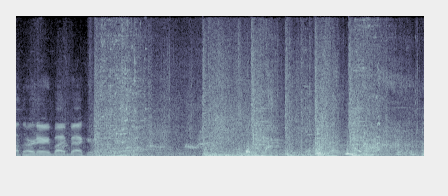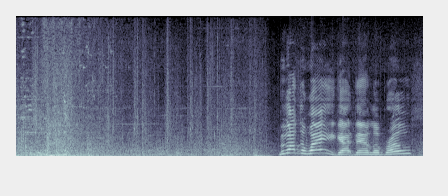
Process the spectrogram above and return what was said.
about to hurt everybody back here. Move out the way, goddamn little bros.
